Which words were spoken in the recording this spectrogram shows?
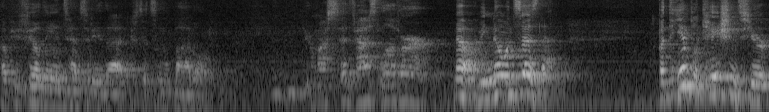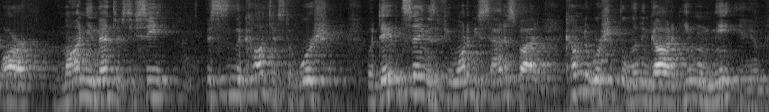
Hope you feel the intensity of that because it's in the Bible. You're my steadfast lover. No, I mean, no one says that. But the implications here are monumentous. You see, this is in the context of worship. What David's saying is if you want to be satisfied, come to worship the living God and he will meet you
